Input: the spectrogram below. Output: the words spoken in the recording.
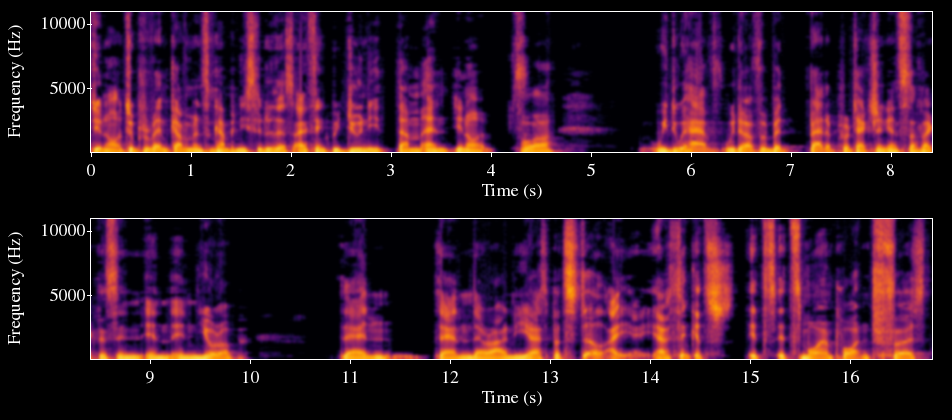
you know, to prevent governments and companies to do this. I think we do need them, and you know, for we do have we do have a bit better protection against stuff like this in in in Europe than than there are in the US. But still, I I think it's it's it's more important first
